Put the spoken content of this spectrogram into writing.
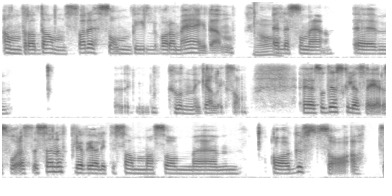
andra dansare som vill vara med i den. Ja. Eller som är eh, kunniga liksom. Eh, så det skulle jag säga är det svåraste. Sen upplever jag lite samma som eh, August sa att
